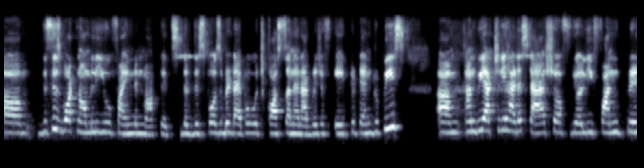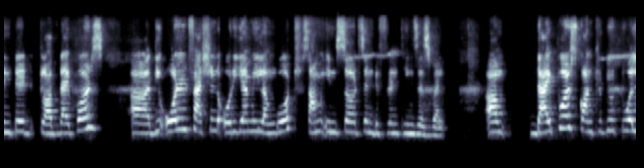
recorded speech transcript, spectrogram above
um, this is what normally you find in markets the disposable diaper which costs on an average of 8 to 10 rupees. Um, and we actually had a stash of really fun printed cloth diapers uh, the old fashioned origami langot some inserts and different things as well. Um, diapers contribute to a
